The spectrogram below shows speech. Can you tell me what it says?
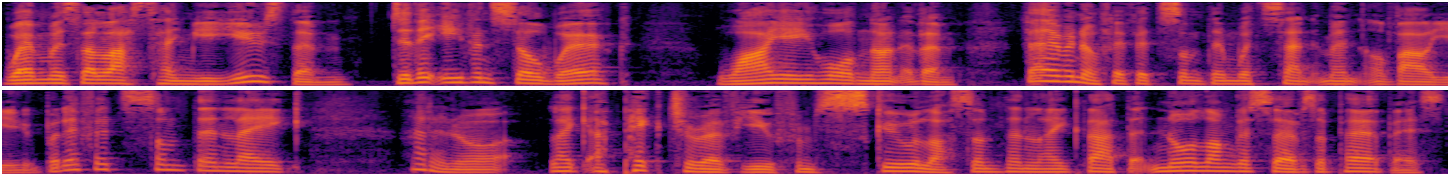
When was the last time you used them? Do they even still work? Why are you holding on to them? Fair enough if it's something with sentimental value, but if it's something like, I don't know, like a picture of you from school or something like that that no longer serves a purpose,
